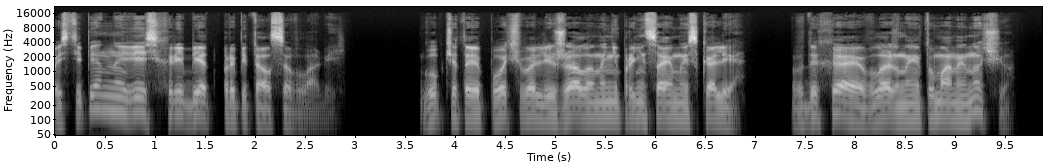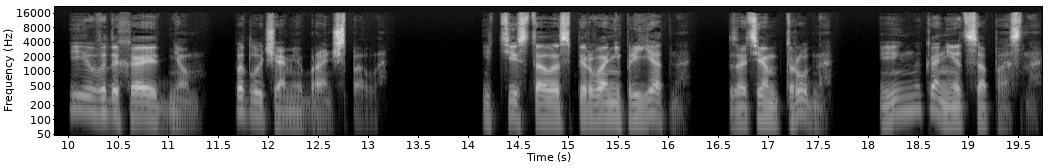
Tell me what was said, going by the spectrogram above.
Постепенно весь хребет пропитался влагой. Губчатая почва лежала на непроницаемой скале, вдыхая влажные туманы ночью и выдыхая днем под лучами бранчспелла. Идти стало сперва неприятно, затем трудно, и, наконец, опасно.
